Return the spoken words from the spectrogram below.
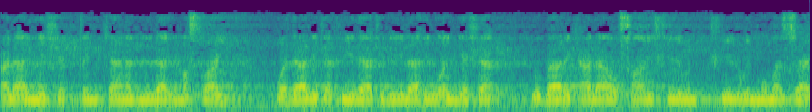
على أي شق كان لله مصراي وذلك في ذات الإله وإن يشاء يبارك على أوصال شلو, شلو ممزع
